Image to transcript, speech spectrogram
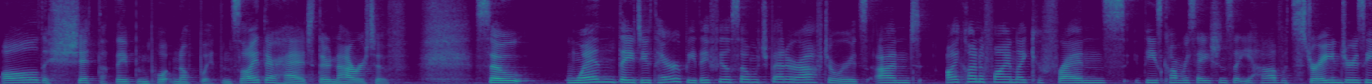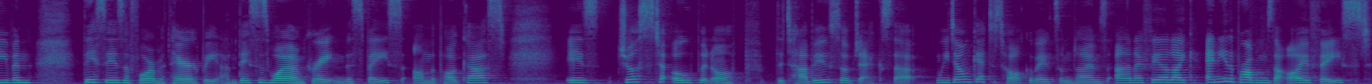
all the shit that they've been putting up with inside their head their narrative. So when they do therapy they feel so much better afterwards. And I kind of find like your friends, these conversations that you have with strangers, even, this is a form of therapy. And this is why I'm creating this space on the podcast, is just to open up the taboo subjects that we don't get to talk about sometimes. And I feel like any of the problems that I've faced,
